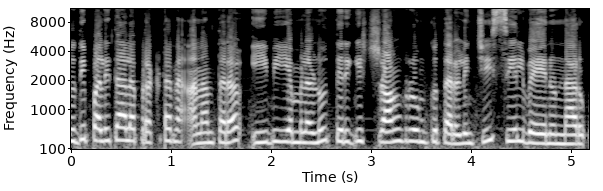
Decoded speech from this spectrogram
తుది ఫలితాల ప్రకటన అనంతరం ఈవీఎంలను తిరిగి స్ట్రాంగ్ రూమ్కు తరలించి సీల్ వేయనున్నారు.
